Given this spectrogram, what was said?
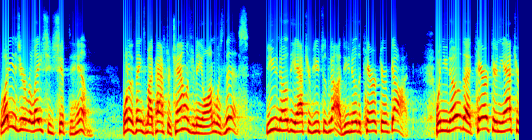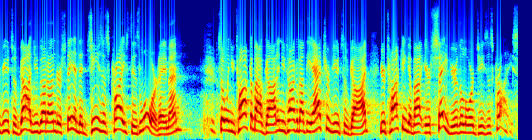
What is your relationship to Him? One of the things my pastor challenged me on was this Do you know the attributes of God? Do you know the character of God? When you know the character and the attributes of God, you've got to understand that Jesus Christ is Lord. Amen? So when you talk about God and you talk about the attributes of God, you're talking about your Savior, the Lord Jesus Christ.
